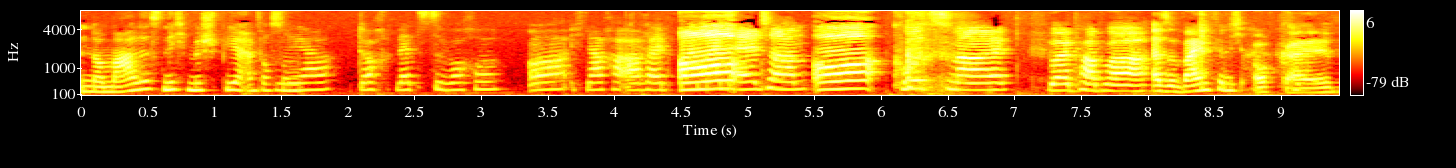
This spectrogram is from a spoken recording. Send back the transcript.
normales, nicht Mischbier, einfach so ein. Ja, doch, letzte Woche. Oh, ich nachher Arbeit bei Oh. meinen Eltern. Oh! Kurz mal bei Papa. Also Wein finde ich auch geil.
